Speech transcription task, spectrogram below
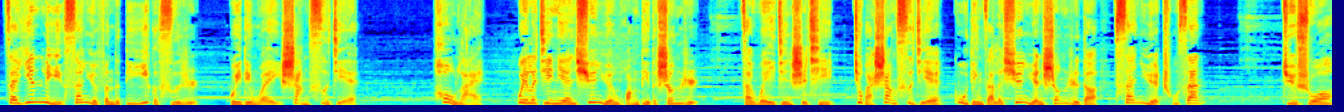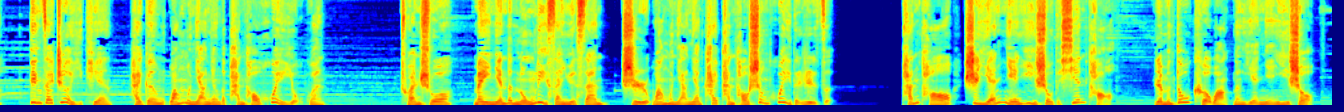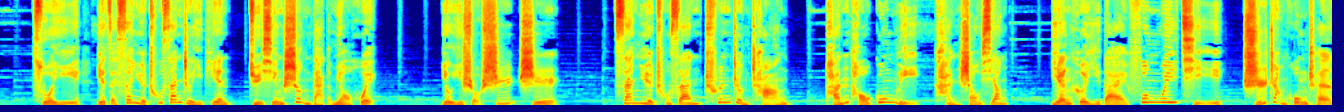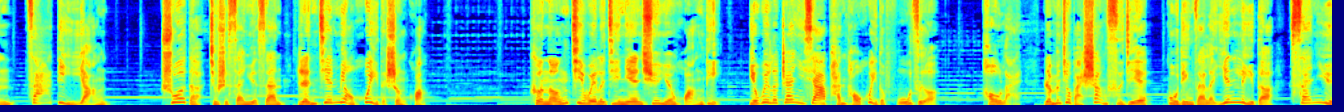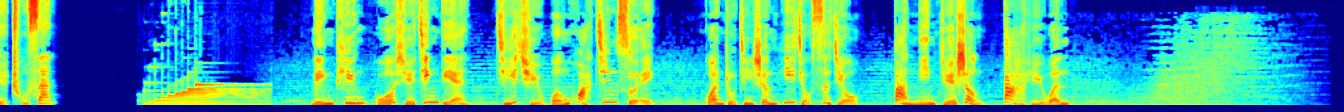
在阴历三月份的第一个巳日。规定为上巳节。后来，为了纪念轩辕皇帝的生日，在魏晋时期就把上巳节固定在了轩辕生日的三月初三。据说，定在这一天还跟王母娘娘的蟠桃会有关。传说，每年的农历三月三是王母娘娘开蟠桃盛会的日子。蟠桃是延年益寿的仙桃。人们都渴望能延年益寿，所以也在三月初三这一天举行盛大的庙会。有一首诗是：“三月初三春正长，蟠桃宫里看烧香。沿河一带风微起，十丈红尘匝地扬。”说的就是三月三人间庙会的盛况。可能既为了纪念轩辕皇帝。也为了沾一下蟠桃会的福泽，后来人们就把上巳节固定在了阴历的三月初三。聆听国学经典，汲取文化精髓，关注今生一九四九，伴您决胜大语文。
